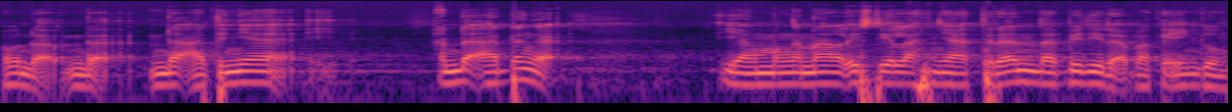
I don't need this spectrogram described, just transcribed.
oh enggak enggak enggak artinya anda ada enggak yang mengenal istilah nyadran tapi tidak pakai ingkung?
